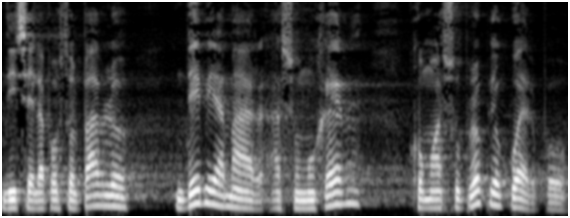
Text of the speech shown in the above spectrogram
dice el apóstol Pablo, debe amar a su mujer como a su propio cuerpo,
